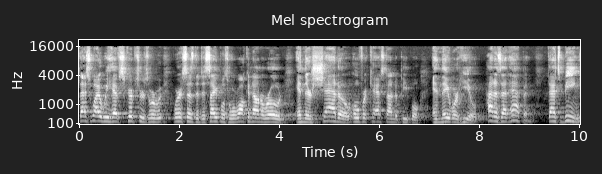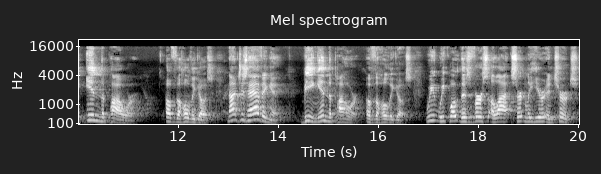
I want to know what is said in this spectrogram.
That's why we have scriptures where, where it says the disciples were walking down a road and their shadow overcast onto people and they were healed. How does that happen? That's being in the power of the Holy Ghost. Not just having it, being in the power of the Holy Ghost. We, we quote this verse a lot, certainly here in church.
